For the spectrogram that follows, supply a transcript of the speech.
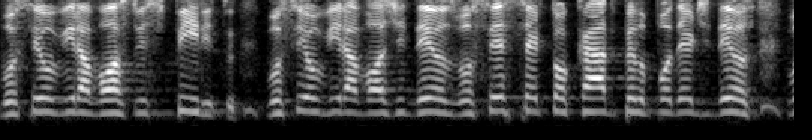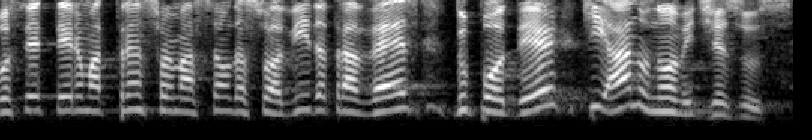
Você ouvir a voz do Espírito, você ouvir a voz de Deus, você ser tocado pelo poder de Deus, você ter uma transformação da sua vida através do poder que há no nome de Jesus.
